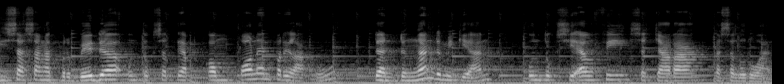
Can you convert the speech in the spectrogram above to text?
bisa sangat berbeda untuk setiap komponen perilaku, dan dengan demikian untuk CLV secara keseluruhan.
